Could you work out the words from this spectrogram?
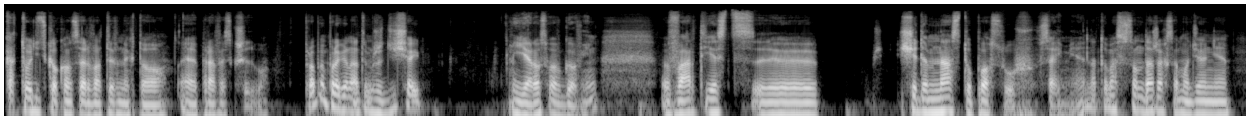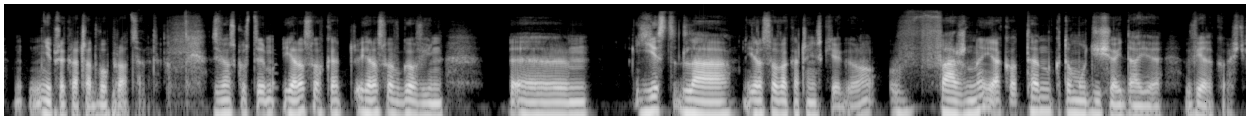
katolicko-konserwatywnych to e, prawe skrzydło. Problem polega na tym, że dzisiaj Jarosław Gowin wart jest 17 e, posłów w Sejmie, natomiast w sondażach samodzielnie nie przekracza 2%. W związku z tym Jarosław, Jarosław Gowin jest dla Jarosława Kaczyńskiego ważny jako ten, kto mu dzisiaj daje wielkość,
